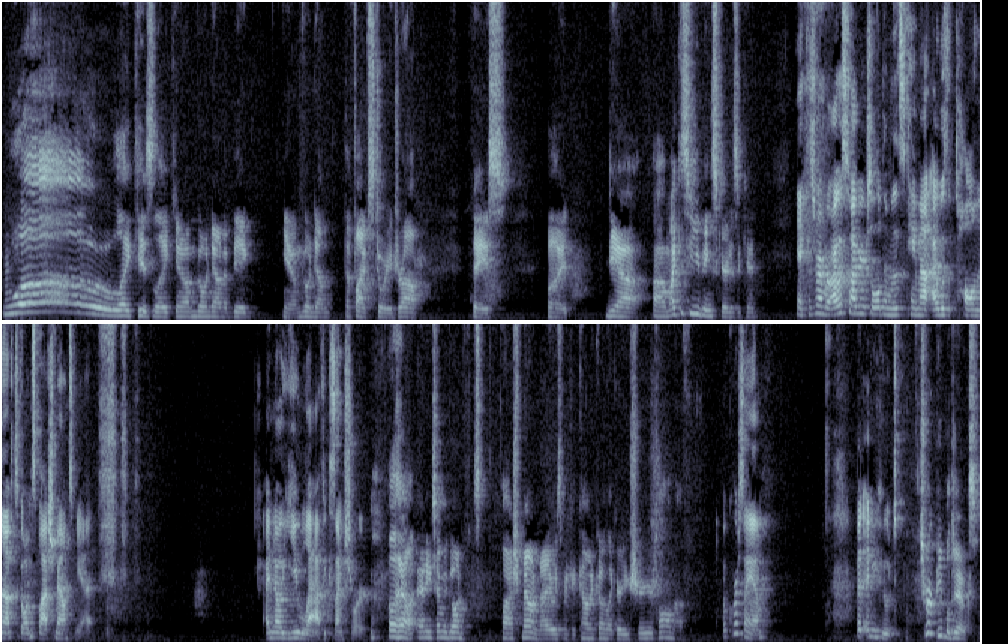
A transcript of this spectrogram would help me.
"Whoa!" Like his like you know I'm going down a big you know I'm going down the five story drop face. But yeah, um, I can see you being scared as a kid. Yeah, because remember, I was five years old and when this came out, I wasn't tall enough to go on Splash Mountain yet. I know you laugh because I'm short. Well, hell, anytime we go on Splash Mountain, I always make a comment going like, "Are you sure you're tall enough?" Of course I am. But any hoot. Short people jokes.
